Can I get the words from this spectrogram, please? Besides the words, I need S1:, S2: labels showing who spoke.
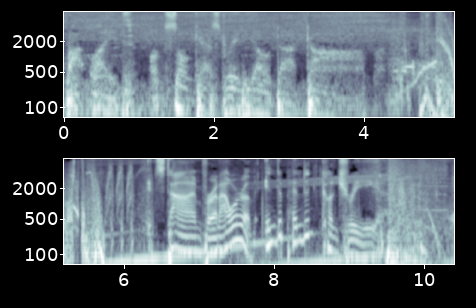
S1: Spotlight on SongcastRadio.com. It's time for an hour of independent country.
